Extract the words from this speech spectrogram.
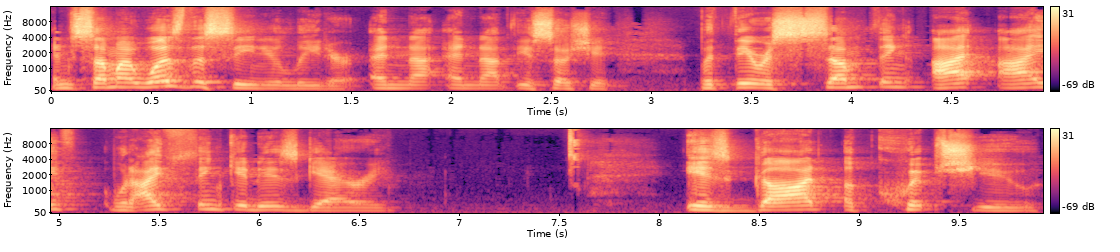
and some I was the senior leader and not and not the associate. But there is something I I what I think it is, Gary, is God equips you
